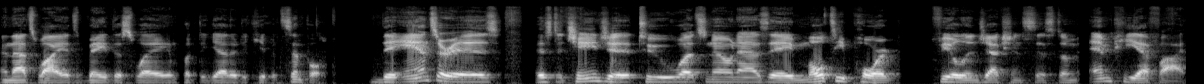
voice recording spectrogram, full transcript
And that's why it's made this way and put together to keep it simple. The answer is is to change it to what's known as a multi-port fuel injection system, MPFI.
